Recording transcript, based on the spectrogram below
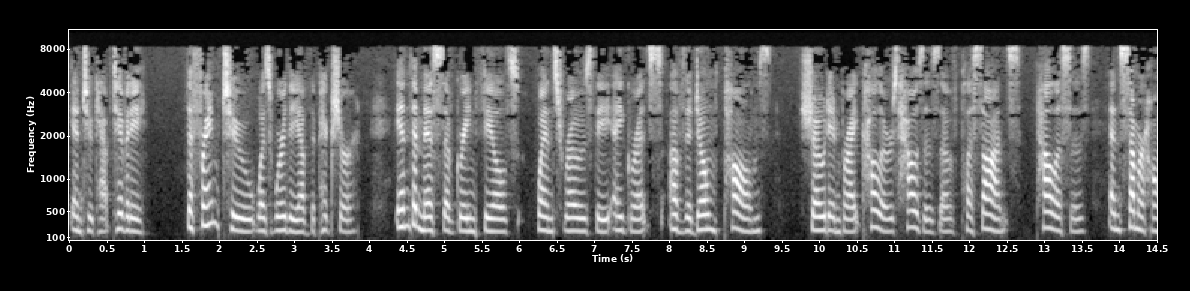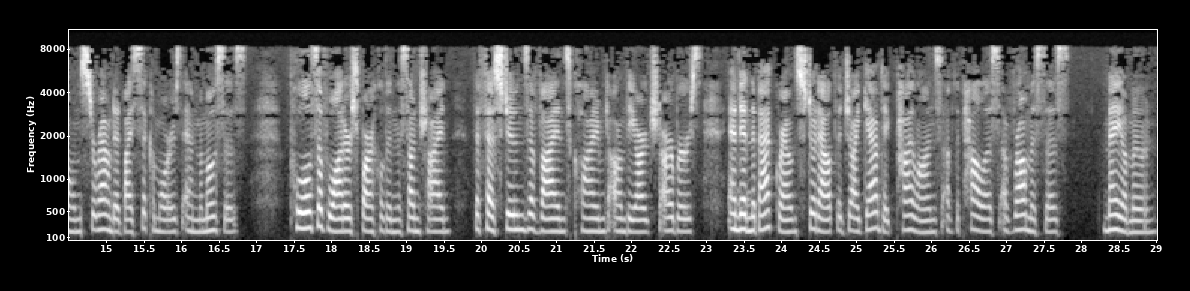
into captivity. The frame, too, was worthy of the picture. In the midst of green fields whence rose the aigrettes of the dôm palms, showed in bright colours houses of pleasaunce, palaces, and summer homes surrounded by sycamores and mimosas. Pools of water sparkled in the sunshine, the festoons of vines climbed on the arched arbours, and in the background stood out the gigantic pylons of the palace of Rameses Maimoune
